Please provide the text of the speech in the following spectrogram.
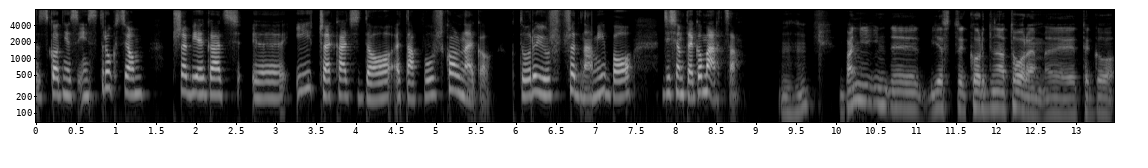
y, zgodnie z instrukcją, przebiegać y, i czekać do etapu szkolnego, który już przed nami, bo 10 marca. Mhm. Pani jest koordynatorem tego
